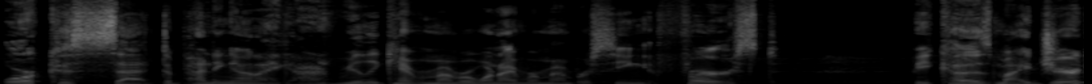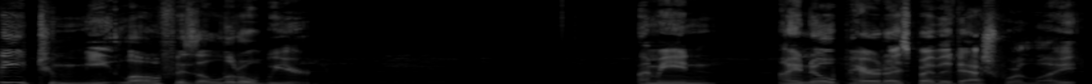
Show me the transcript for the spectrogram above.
or cassette, depending on I, I really can't remember when I remember seeing it first, because my journey to Meatloaf is a little weird. I mean, I know Paradise by the Dashboard Light.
